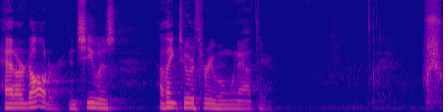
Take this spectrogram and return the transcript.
had our daughter. And she was, I think, two or three when we went out there. Whew.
